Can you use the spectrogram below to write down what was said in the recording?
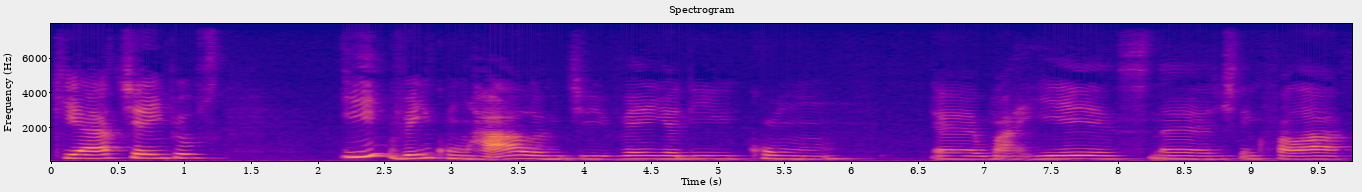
que é a Champions e vem com Haaland, vem ali com é, o Marres, né? A gente tem que falar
